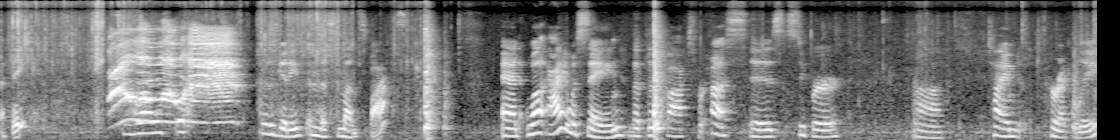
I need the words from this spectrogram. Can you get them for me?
I think that is it for the goodies in this month's box. And well, I was saying that this box for us is super uh, timed correctly.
